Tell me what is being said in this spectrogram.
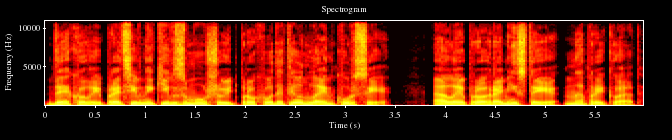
Деколи працівників змушують проходити онлайн-курси, але програмісти, наприклад,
